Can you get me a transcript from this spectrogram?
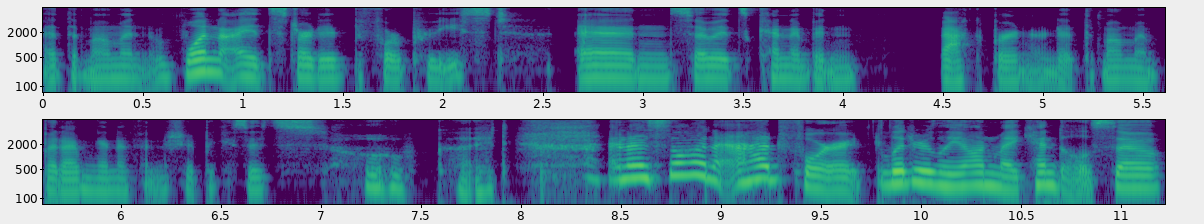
at the moment. One I had started before Priest and so it's kind of been backburnered at the moment, but I'm to finish it because it's so good. And I saw an ad for it literally on my Kindle. So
